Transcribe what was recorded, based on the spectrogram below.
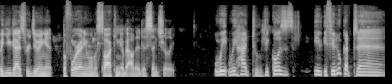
But you guys were doing it before anyone was talking about it, essentially. we we had to because if, if you look at uh,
